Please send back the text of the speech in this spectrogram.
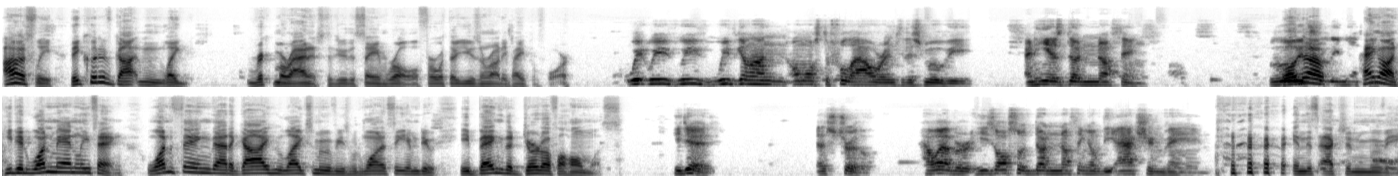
Honestly, they could have gotten like Rick Moranis to do the same role for what they're using Roddy Piper for. We, we, we've we've gone almost a full hour into this movie, and he has done nothing. Well, no, nothing. Hang on, he did one manly thing. One thing that a guy who likes movies would want to see him do. He banged the dirt off a homeless. He did. That's true. However, he's also done nothing of the action vein. in this action movie.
